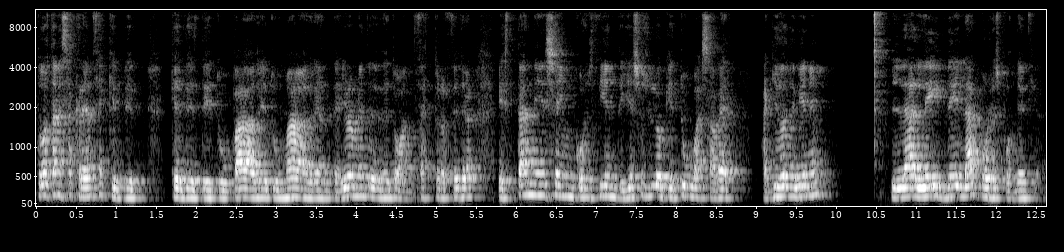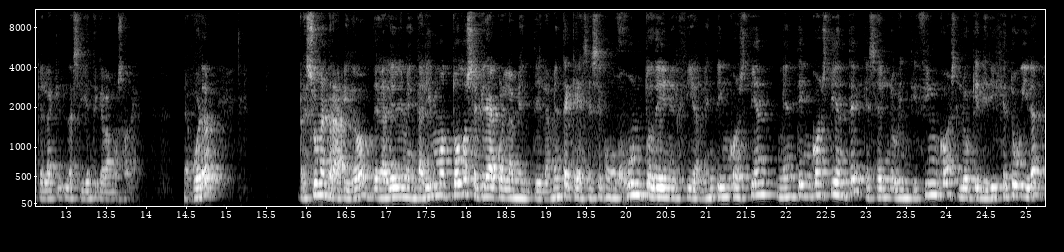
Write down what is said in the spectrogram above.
Todo están esas creencias que, que desde tu padre, tu madre, anteriormente desde tus ancestros, etc., están en ese inconsciente y eso es lo que tú vas a ver. Aquí es donde viene la ley de la correspondencia, que es la siguiente que vamos a ver. ¿De acuerdo? Resumen rápido de la ley del mentalismo, todo se crea con la mente. ¿La mente qué es? Ese conjunto de energía, mente inconsciente, mente inconsciente, que es el 95, es lo que dirige tu vida.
